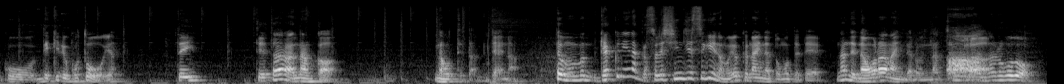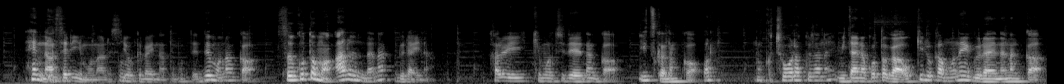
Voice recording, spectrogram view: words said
こうできることをやっていってたらなんか治ってたみたいな。でも逆になんかそれ信じすぎるのも良くないなと思っててなんで治らないんだろうになっちゃうああからなるほど。変な焦りにもなるし良くないなと思って。でもなんかそういうこともあるんだなぐらいな軽い気持ちでなんかいつかなんかあれ？なんか凋落じゃない？みたいなことが起きるかもねぐらいななんか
